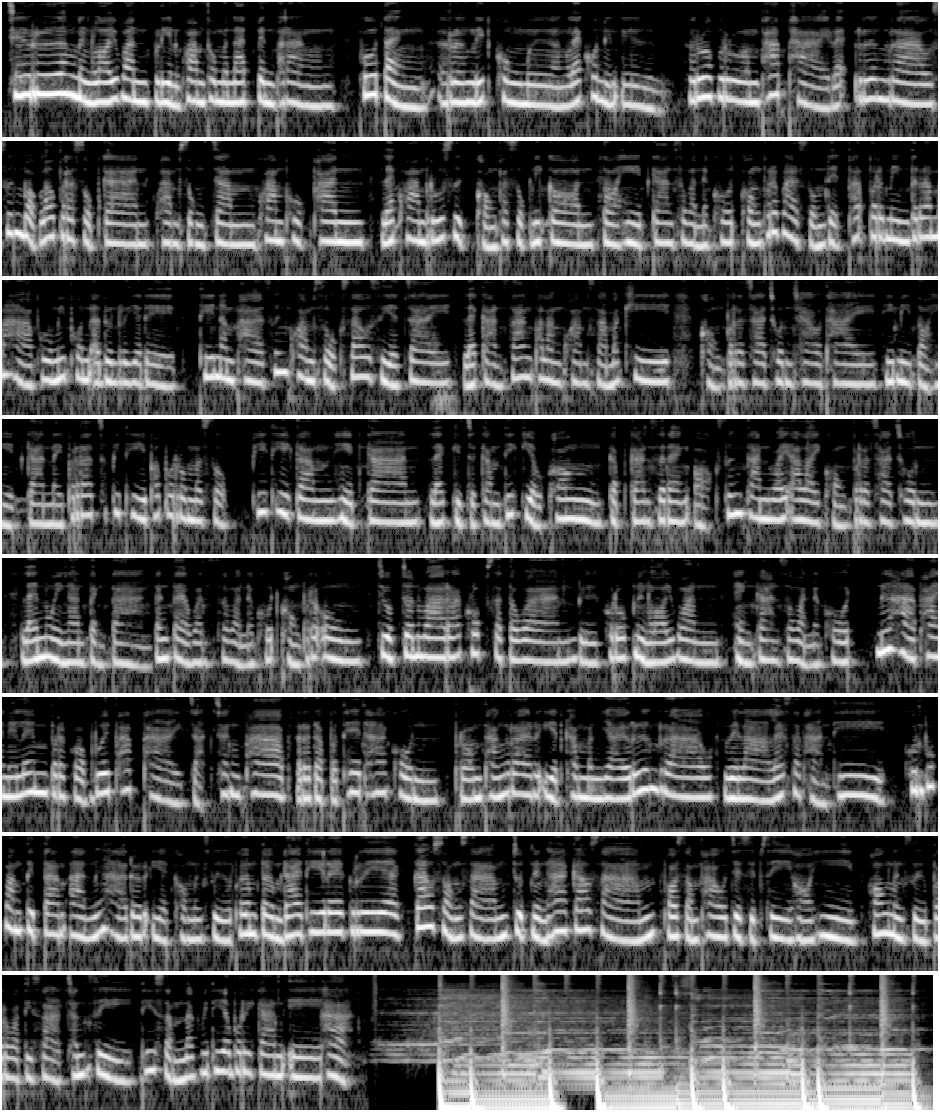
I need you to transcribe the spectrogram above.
ชื่อเรื่อง 100 วันเปลี่ยนความโทมนัสเป็นพลัง ผู้แต่งเรืองฤทธิ์คงเมืองและคนอื่น ๆ รวบรวมภาพถ่ายและเรื่องราว ซึ่งบอกเล่าประสบการณ์ ความทรงจำ ความผูกพัน และความรู้สึกของประสบนิกร ต่อเหตุการณ์สวรรคตของพระบาทสมเด็จพระปรมินทรมหาภูมิพลอดุลยเดชที่นำพาซึ่งความโศกเศร้าเสียใจ และการสร้างพลังความสามัคคีของประชาชนชาวไทย ที่มีต่อเหตุการณ์ในพระราชพิธีพระบรมศพ พิธีกรรม เหตุการณ์ และกิจกรรมที่เกี่ยวข้องกับการแสดงออกซึ่งการไว้อาลัยของประชาชน และหน่วยงานต่างๆ ตั้งแต่วันสวรรคตของพระองค์ จวบจนวาระครบศตวรรษหรือครบ 100 วัน แห่งการสวรรคต เนื้อหาภายในเล่มประกอบด้วยภาพถ่ายจากช่างภาพ ระดับประเทศ 5 คน พร้อมทั้งรายละเอียดคำบรรยายเรื่องราว เวลาและสถานที่ คุณผู้ฟังติดตามอ่านเนื้อหาโดยละเอียดของหนังสือเพิ่มเติมได้ที่เลขเรียก 923.1593พอสำเภา74 หอหีบ ห้องหนังสือประวัติศาสตร์ชั้น 4 ที่สำนักวิทยาบริการ A ค่ะ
